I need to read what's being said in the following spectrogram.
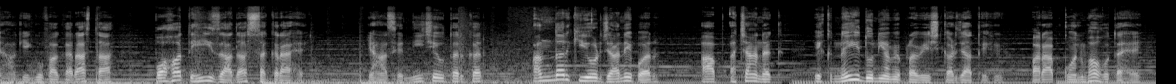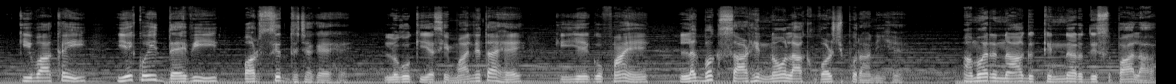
यहाँ की गुफा का रास्ता बहुत ही ज़्यादा सकरा है। यहाँ से नीचे उतरकर अंदर की ओर जाने पर आप अचानक एक नई दुनिया में प्रवेश कर जाते हैं और आपको अनुभव होता है कि वाकई ये कोई दैवी और सिद्ध जगह है। लोगों की ऐसी मान्यता है कि ये गुफाएँ लगभग साढ़े नौ लाख वर्ष पुरानी है। अमर नाग किन्नर दिसपाला,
